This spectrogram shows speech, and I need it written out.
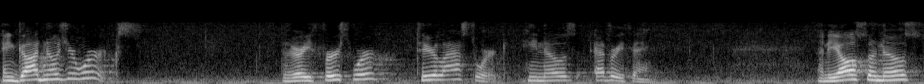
And God knows your works. The very first work to your last work. He knows everything. And he also knows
